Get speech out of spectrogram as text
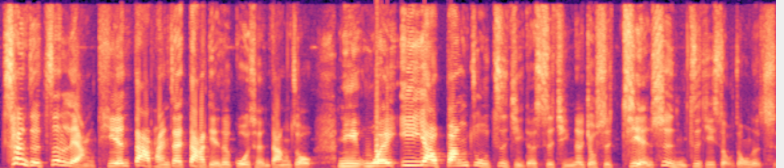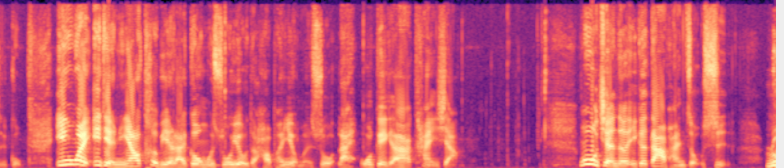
趁着这两天大盘在大跌的过程当中，你唯一要帮助自己的事情，那就是检视你自己手中的持股。因为一点，你要特别来跟我们所有的好朋友们说，来，我给大家看一下目前的一个大盘走势。如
